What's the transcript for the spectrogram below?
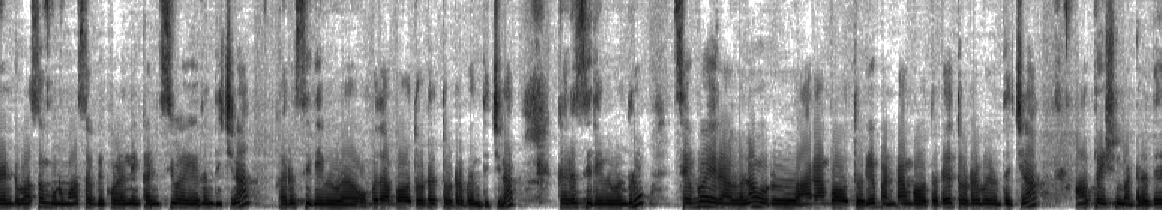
ரெண்டு மாசம் மூணு மாசம் அப்படி குழந்தை கன்சீவா இருந்துச்சுன்னா கருசிதைவு ஒன்பதாம் பாவத்தோட தொடர்பு இருந்துச்சுன்னா கருசிதைவு வந்துடும் செவ்வாய் ராகுலாம் ஒரு ஆறாம் பாவத்தோடய பன்னெண்டாம் பாவத்தோடய தொடர்பு இருந்துச்சுன்னா ஆப்ரேஷன் பண்றது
